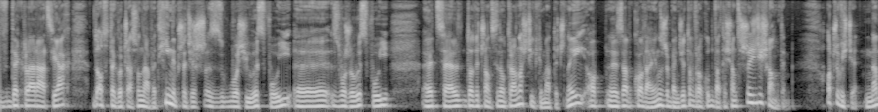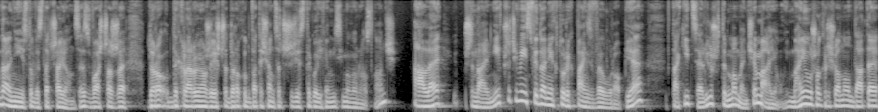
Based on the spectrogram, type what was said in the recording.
w deklaracjach. Od tego czasu nawet Chiny przecież zgłosiły swój, y, złożyły swój cel dotyczący neutralności klimatycznej, zakładając, że będzie to w roku 2060. Oczywiście nadal nie jest to wystarczające, zwłaszcza, że do, deklarują, że jeszcze do roku 2030 ich emisje mogą rosnąć, ale przynajmniej w przeciwieństwie do do niektórych państw w Europie taki cel już w tym momencie mają. I mają już określoną datę,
